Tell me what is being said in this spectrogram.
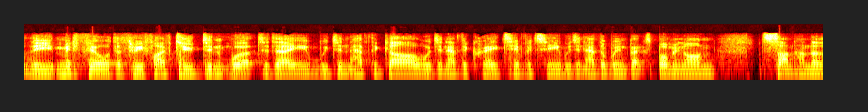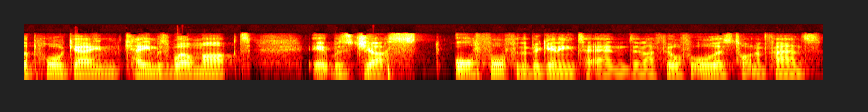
The midfield, the 3 didn't work today. We didn't have the goal. We didn't have the creativity. We didn't have the wing backs bombing on. Son had another poor game. Kane was well marked. It was just awful from the beginning to end. And I feel for all those Tottenham fans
